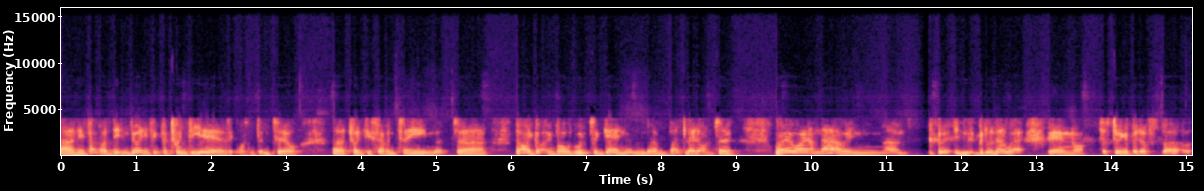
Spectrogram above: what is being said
and in fact, I didn't do anything for 20 years. It wasn't until uh, 2017 that uh, that I got involved once again, and um, that led on to where I am now in um, in the middle of nowhere, in uh, just doing a bit of uh,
